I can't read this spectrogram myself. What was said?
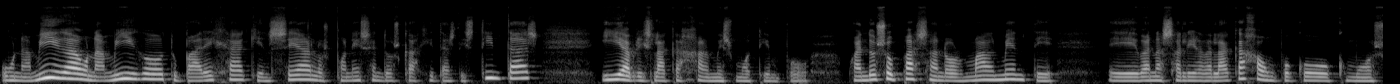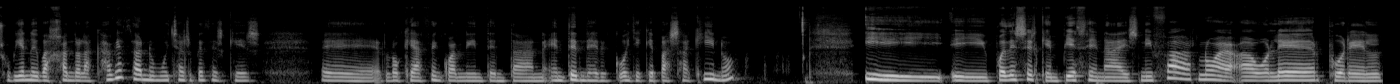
una amiga, un amigo, tu pareja, quien sea, los ponéis en dos cajitas distintas y abrís la caja al mismo tiempo. Cuando eso pasa normalmente eh, van a salir de la caja un poco como subiendo y bajando la cabeza, no muchas veces que es eh, lo que hacen cuando intentan entender, oye, ¿qué pasa aquí? ¿no? Y, puede ser que empiecen a esnifar, ¿no? a, oler por, el,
